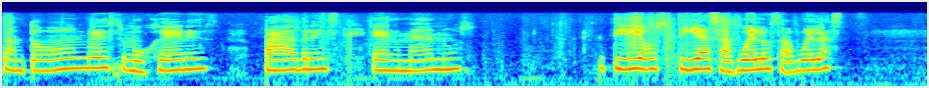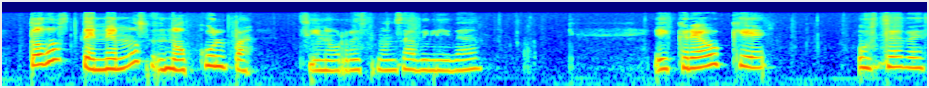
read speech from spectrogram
tanto hombres, mujeres, padres, hermanos, tíos, tías, abuelos, abuelas, todos tenemos no culpa, sino responsabilidad. Y creo que ustedes,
